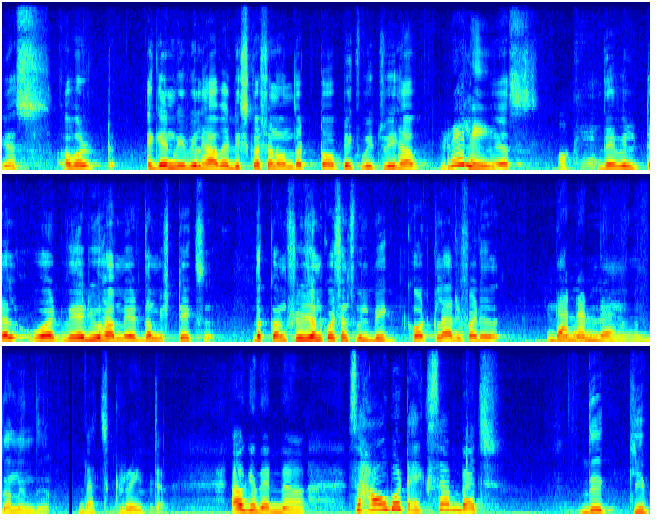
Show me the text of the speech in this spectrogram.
Yes, our again we will have a discussion on the topic which we have. Really? Yes, Okay. they will tell what where you have made the mistakes. The confusion questions will be got clarified uh, Then and there. done in there. That's great. Okay, then, uh, so how about exam batch? They keep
